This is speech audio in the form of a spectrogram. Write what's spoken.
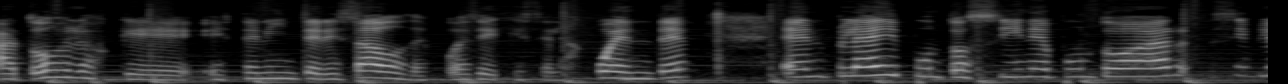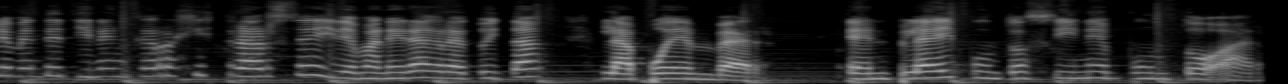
a todos los que estén interesados después de que se las cuente. En play.cine.ar simplemente tienen que registrarse y de manera gratuita la pueden ver en play.cine.ar.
